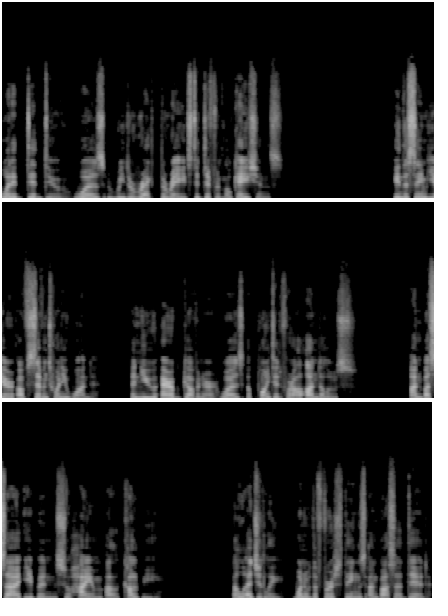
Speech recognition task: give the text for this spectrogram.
What it did do was redirect the raids to different locations. In the same year of 721, a new Arab governor was appointed for Al Andalus, Anbasa ibn Suhaim al Kalbi. Allegedly, one of the first things Anbasa did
